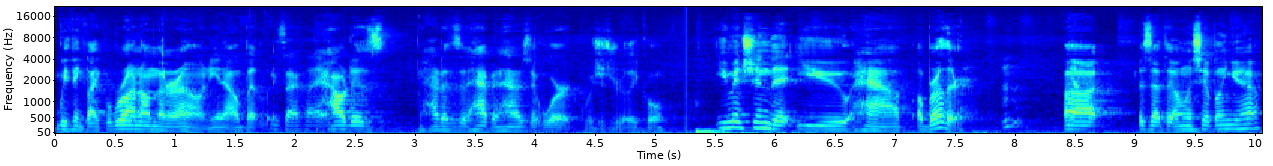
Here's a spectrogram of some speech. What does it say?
we think like run on their own, you know, but like, Exactly. how does how does it happen? How does it work? Which is really cool. You mentioned that you have a brother. Mm-hmm. Uh, is that the only sibling you have?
